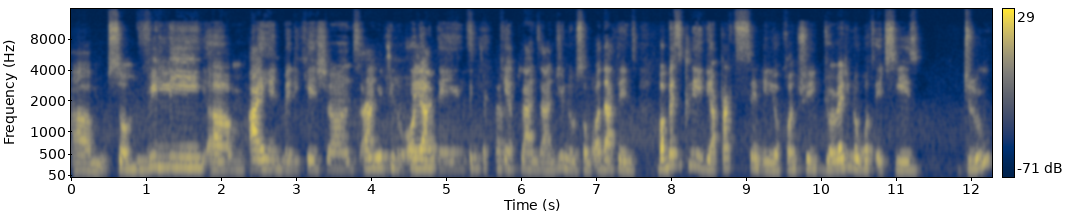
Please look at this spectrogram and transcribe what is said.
um, some really um, high-end medications, and you know, care, other things Things like care plans and you know some other things. But basically, if you are practicing in your country, you already know what HCAs do.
